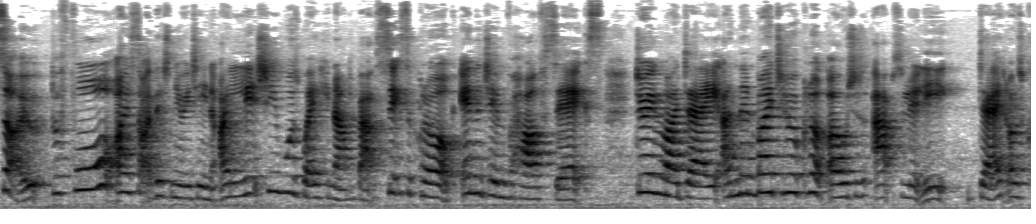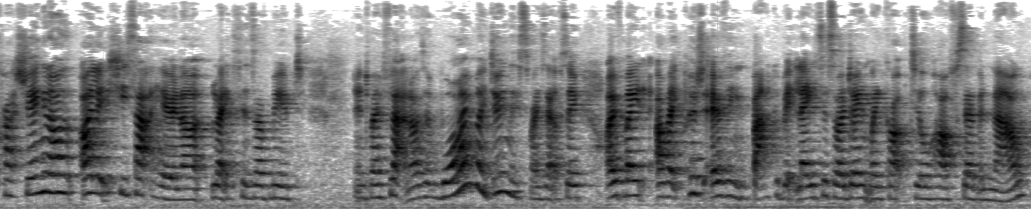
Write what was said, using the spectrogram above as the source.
So before I started this new routine, I literally was waking up about six o'clock in the gym for half six, doing my day, and then by two o'clock I was just absolutely dead. I was crashing, and I was I literally sat here and I like since I've moved into my flat and I was like why am I doing this to myself? So I've made I've like pushed everything back a bit later so I don't wake up till half seven now.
